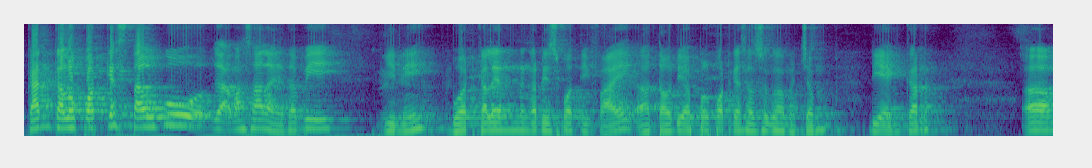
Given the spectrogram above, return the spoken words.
kan kalau podcast tauku nggak masalah ya. Tapi gini buat kalian denger di Spotify atau di Apple Podcast atau segala macam di Anchor Em,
